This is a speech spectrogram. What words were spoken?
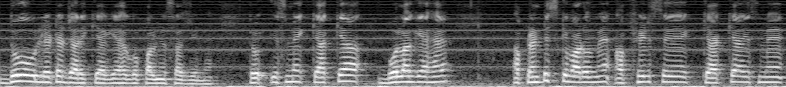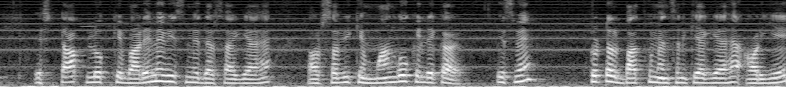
दो लेटर जारी किया गया है गोपाल मिश्रा जी ने। तो इसमें क्या क्या बोला गया है अप्रेंटिस के बारे में और फिर से क्या क्या इसमें स्टाफ लोग के बारे में भी इसमें दर्शाया गया है और सभी के मांगों के लेकर इसमें टोटल बात को मेंशन किया गया है और ये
